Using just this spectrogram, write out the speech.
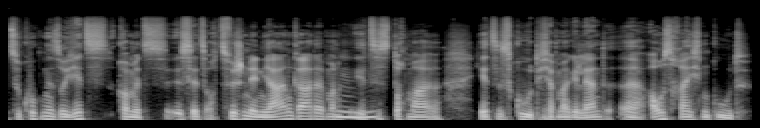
zu gucken, so jetzt, komm, jetzt ist jetzt auch zwischen den Jahren gerade, man, mhm. jetzt ist doch mal, jetzt ist gut. Ich habe mal gelernt, äh, ausreichend gut.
